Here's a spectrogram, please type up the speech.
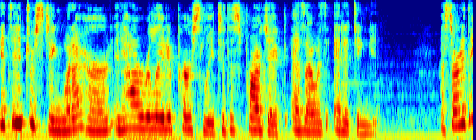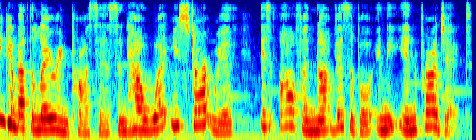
It's interesting what I heard and how I related personally to this project as I was editing it. I started thinking about the layering process and how what you start with is often not visible in the end project.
